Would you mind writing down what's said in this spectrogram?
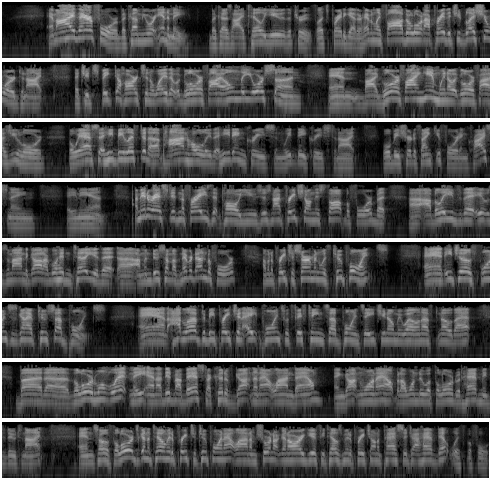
Am I therefore become your enemy because I tell you the truth? Let's pray together. Heavenly Father, Lord, I pray that you'd bless your word tonight, that you'd speak to hearts in a way that would glorify only your Son, and by glorifying him, we know it glorifies you, Lord. But we ask that he'd be lifted up high and holy, that he'd increase and we'd decrease tonight. We'll be sure to thank you for it. In Christ's name, amen. I'm interested in the phrase that Paul uses, and I preached on this thought before, but uh, I believe that it was the mind of God. I'll go ahead and tell you that uh, I'm going to do something I've never done before. I'm going to preach a sermon with two points, and each of those points is going to have two subpoints. And I'd love to be preaching eight points with 15 subpoints each. You know me well enough to know that. But uh, the Lord won't let me, and I did my best. I could have gotten an outline down and gotten one out, but I want to do what the Lord would have me to do tonight. And so if the Lord's going to tell me to preach a two point outline, I'm sure not going to argue if He tells me to preach on a passage I have dealt with before.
